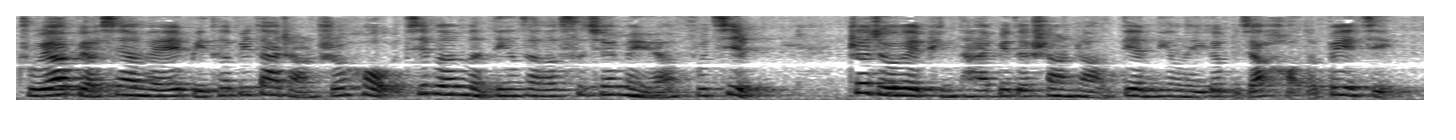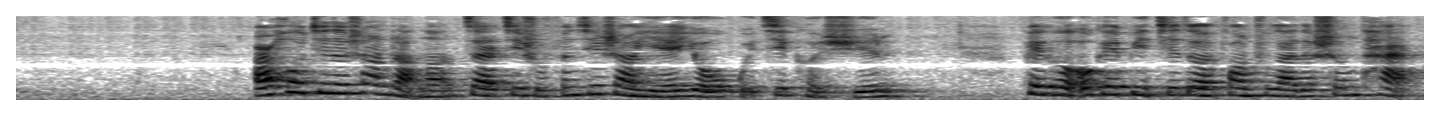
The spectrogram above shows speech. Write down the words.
主要表现为比特币大涨之后，基本稳定在了四千美元附近，这就为平台币的上涨奠定了一个比较好的背景。而后期的上涨呢，在技术分析上也有轨迹可循，配合 OKB 阶段放出来的生态，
